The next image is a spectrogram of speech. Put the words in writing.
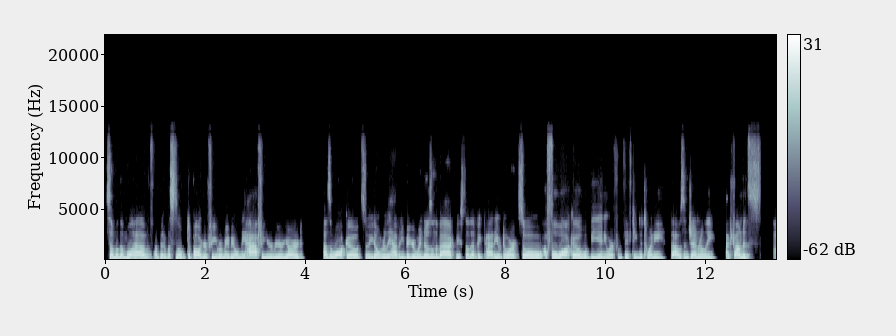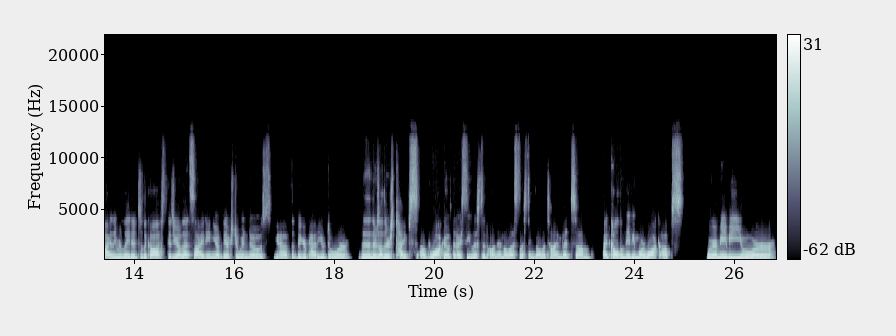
Some of them will have a bit of a slope topography where maybe only half of your rear yard has a walkout. So you don't really have any bigger windows on the back, but you still have that big patio door. So a full walkout will be anywhere from 15 to 20,000 generally. I found it's highly related to the cost because you have that siding, you have the extra windows, you have the bigger patio door. Then there's other types of walkout that I see listed on MLS listings all the time, but um, I'd call them maybe more walk ups, where maybe your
